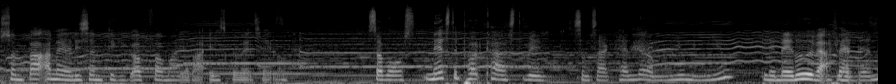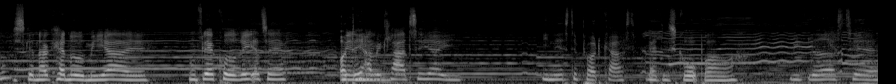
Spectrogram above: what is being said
som barn, at jeg ligesom, det gik op for mig, at jeg bare elsker at være teater. Så vores næste podcast vil som sagt handle om Miu Miu Miu. Blandt andet i hvert fald. Blandt andet. Vi skal nok have noget mere, øh, nogle flere krydderier til jer. Og Men, det har vi øh, klar til jer i, i næste podcast. Af de skrå brædder. Vi glæder os til at,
